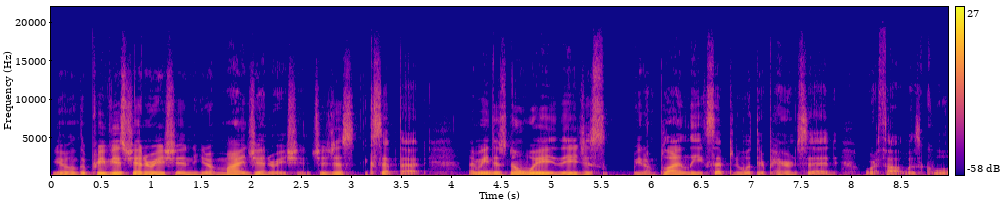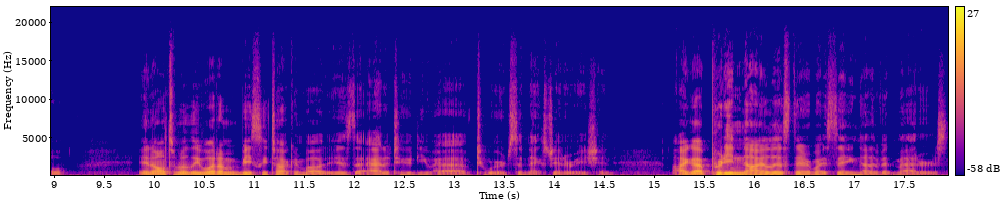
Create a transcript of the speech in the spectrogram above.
You know, the previous generation, you know, my generation, should just accept that. I mean, there's no way they just you know, blindly accepted what their parents said or thought was cool. And ultimately, what I'm basically talking about is the attitude you have towards the next generation. I got pretty nihilist there by saying none of it matters.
